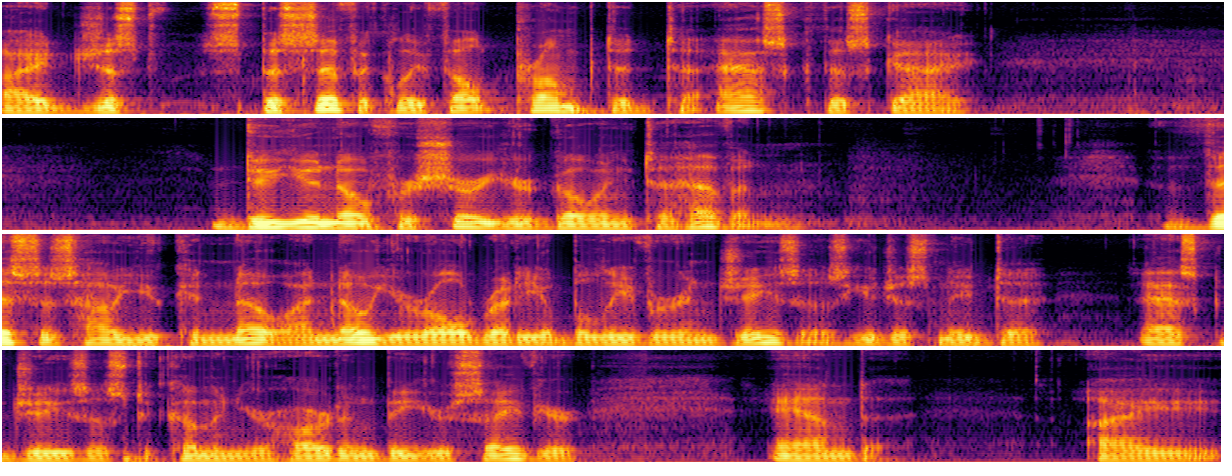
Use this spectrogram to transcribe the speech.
I just specifically felt prompted to ask this guy, Do you know for sure you're going to heaven? This is how you can know. I know you're already a believer in Jesus. You just need to ask Jesus to come in your heart and be your Savior. And I,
